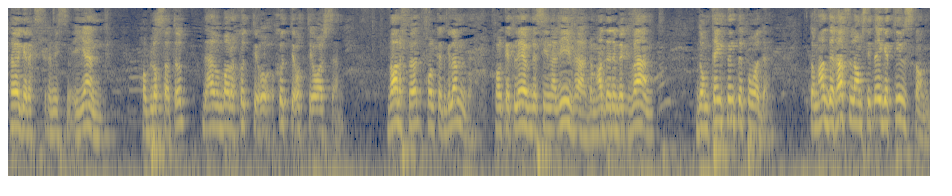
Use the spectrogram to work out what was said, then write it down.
Högerextremism igen har blossat upp. Det här var bara 70-80 år sedan. Varför? Folket glömde. Folket levde sina liv här, de hade det bekvämt. De tänkte inte på det. De hade raffla om sitt eget tillstånd.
